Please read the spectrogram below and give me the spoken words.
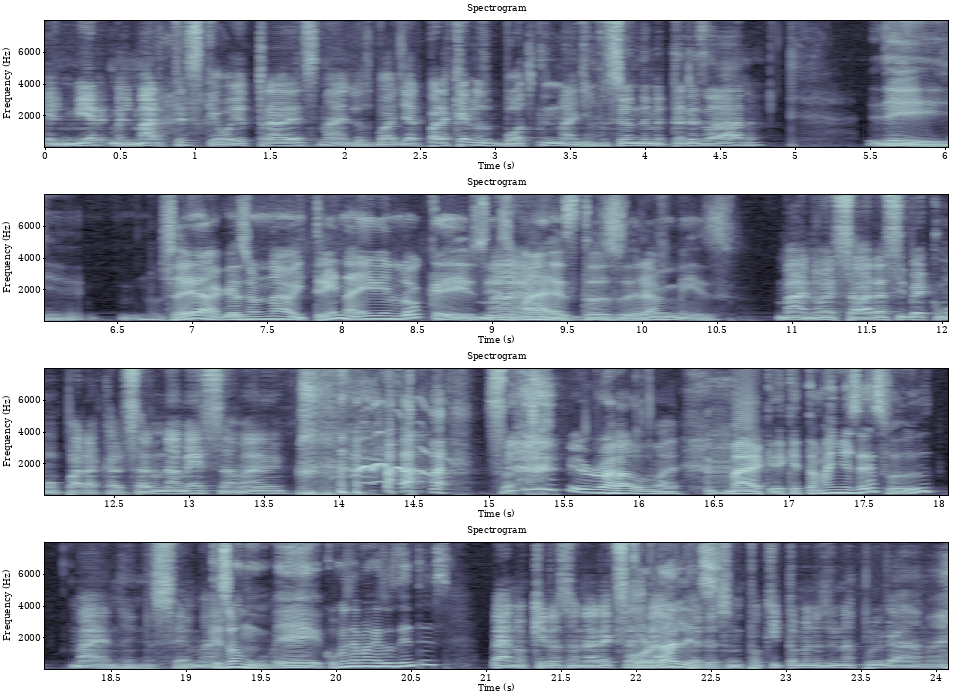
el, mier- el martes que voy otra vez, mae, los voy a hallar para que los boten, mae. Yo no sé dónde meter esa vara. Y no sé, hágase una vitrina ahí bien loca y usted dice, ma, estos eran mis. Mae, no, esa vara sirve como para calzar una mesa, sea, Qué raro, ma. Ma, ¿de qué tamaño es eso, dude? no, no sé, mae. ¿Qué son? Eh, ¿Cómo se llaman esos dientes? Mae, no quiero sonar exagerado, Cordales. pero es un poquito menos de una pulgada, mae.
